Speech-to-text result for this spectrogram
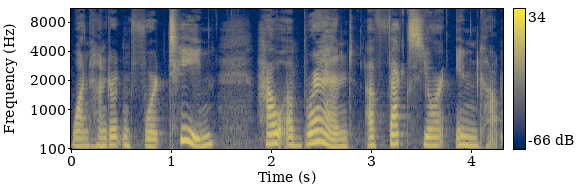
114 How a Brand Affects Your Income.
